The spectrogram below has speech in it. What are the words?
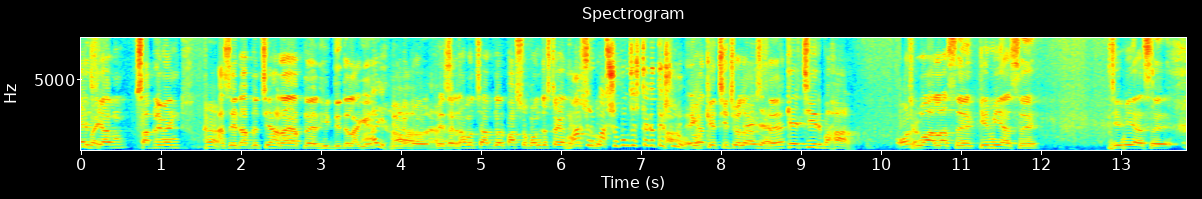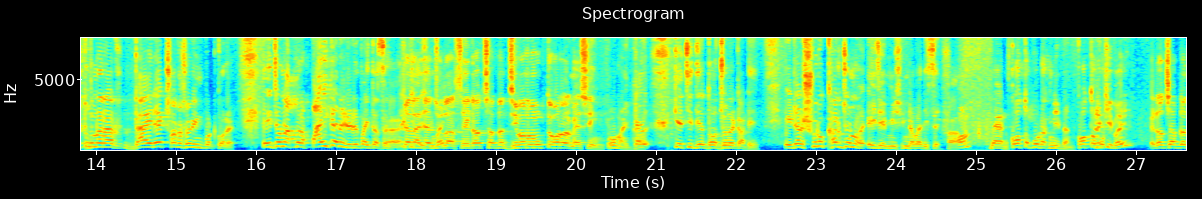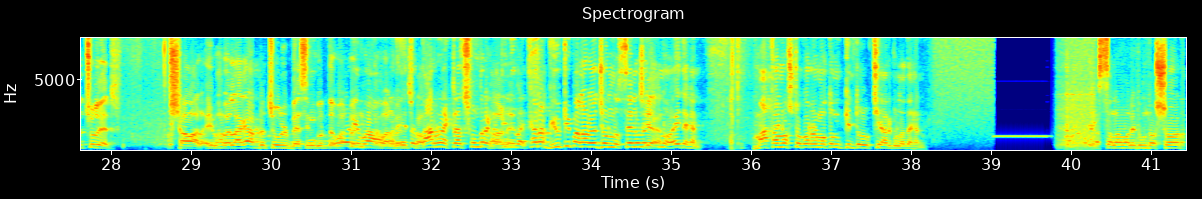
ক্যালসিয়াম সাপ্লিমেন্ট হ্যাঁ। আছে এটা আপনার চেহারায় আপনার হিট দিতে লাগে। বিভিন্ন ফেসের দাম হচ্ছে আপনার পাঁচশো পঞ্চাশ টাকা থেকে মাত্র শুরু। টাকা থেকে হ্যাঁ, শুরু? কেচি চলে আসছে। কেচির বাহার। ওয়াল আছে কেমি আছে জেমি আছে। ওনারা ডাইরেক্ট সরাসরি ইম্পোর্ট করে। এই জন্য আপনারা পাইকারি রেটে পাইতেছেন। চলে আসছে এটা হচ্ছে আপনার জীবাণুমুক্ত করার মেশিন ও মাই গড কেচি দিয়ে দশ জনের কাটে। এটার সুরক্ষার জন্য এই যে মেশিনটা বাড়িছে হ্যাঁ। দেখেন কত প্রোডাক্ট নিবেন কত কি ভাই? এটা হচ্ছে আপনার চুলের শাওয়ার এইভাবে লাগা আপনি চুল বেসিন করতে পারবেন। দারুণ একটা সুন্দর একটা জিনিস ভাই সারা বিউটি পার্লারের জন্য সেলুনের। জন্য এই দেখেন মাথা নষ্ট করার মতন কিন্তু চেয়ারগুলো দেখেন আসসালামু আলাইকুম দর্শক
